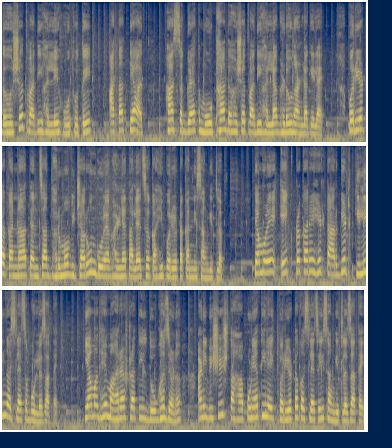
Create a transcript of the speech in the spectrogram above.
दहशतवादी हल्ले होत होते. आता त्यात हा सगळ्यात मोठा दहशतवादी हल्ला घडवून आणला गेलाय. पर्यटकांना त्यांचा धर्म विचारून गोळ्या घालण्यात आल्याचं काही पर्यटकांनी सांगितलं. त्यामुळे एक प्रकारे हे टार्गेट किलिंग असल्याचं बोललं जात आहे यामध्ये महाराष्ट्रातील दोघं जण आणि विशेषतः पुण्यातील एक पर्यटक असल्याचंही सांगितलं जात आहे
